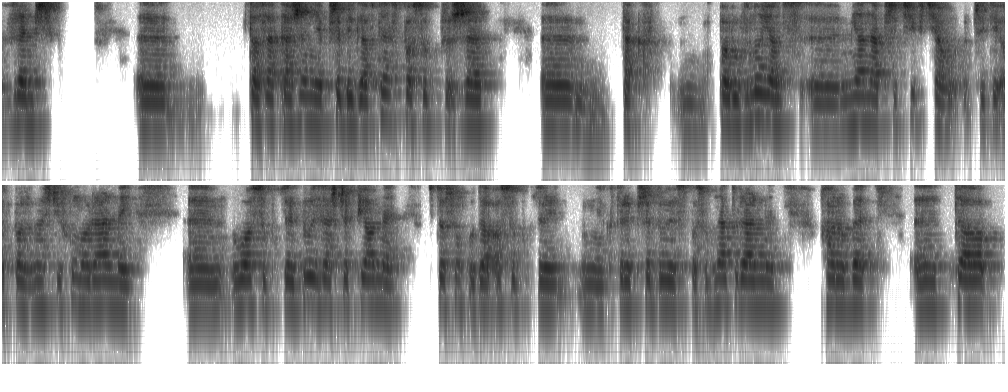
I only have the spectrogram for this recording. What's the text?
wręcz y, to zakażenie przebiega w ten sposób, że y, tak porównując miana przeciwciał, czyli tej odporności humoralnej u osób, które były zaszczepione w stosunku do osób, które, które przebyły w sposób naturalny chorobę, to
